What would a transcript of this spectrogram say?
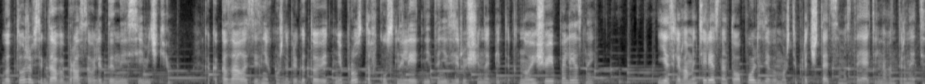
Вы тоже всегда выбрасывали дынные семечки? Как оказалось, из них можно приготовить не просто вкусный летний тонизирующий напиток, но еще и полезный. Если вам интересно, то о пользе вы можете прочитать самостоятельно в интернете.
